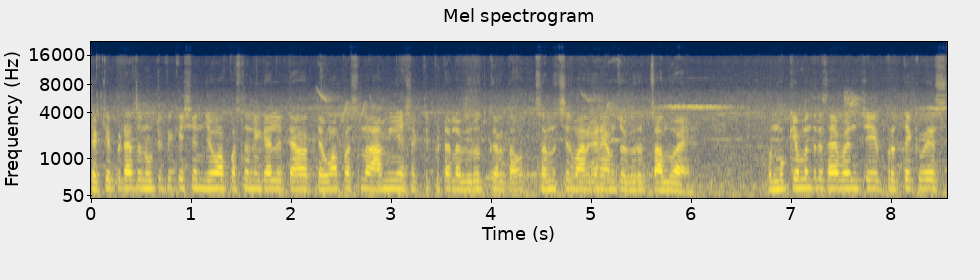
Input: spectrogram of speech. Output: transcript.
शक्तिपीठाचं नोटिफिकेशन जेव्हापासून निघाले तेव्हा तेव्हापासून आम्ही या शक्तिपीठाला विरोध करत आहोत. संरक्षण मार्गाने आमचा विरोध चालू आहे. पण मुख्यमंत्री साहेबांचे प्रत्येक वेळेस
